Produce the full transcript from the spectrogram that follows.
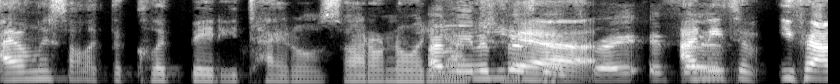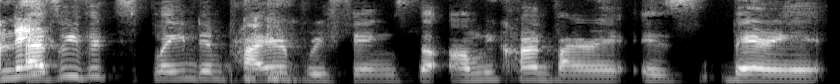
I only saw like the clickbaity title, so I don't know what. He I mean, it actually- says Yeah. this, right? It I need to. You found it? As we've explained in prior briefings, the Omicron variant is variant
